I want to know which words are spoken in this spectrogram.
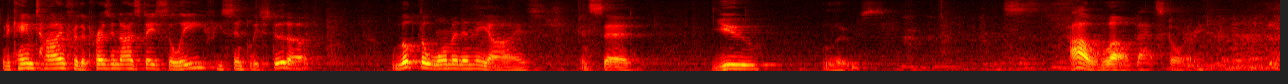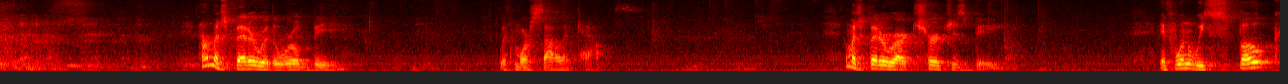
When it came time for the President of the United States to leave, he simply stood up, looked the woman in the eyes, and said, You lose. I love that story. How much better would the world be with more silent cows? How much better would our churches be if when we spoke,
